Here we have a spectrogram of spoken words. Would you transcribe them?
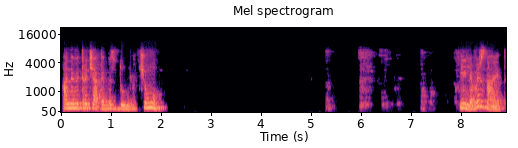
А не витрачати бездумно? Чому? Ліля, ви ж знаєте.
